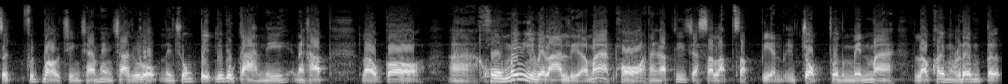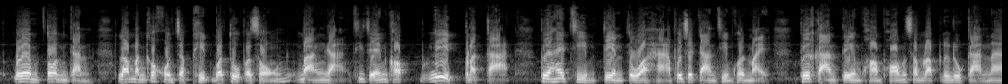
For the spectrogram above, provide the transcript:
ศึกฟุตบอลชิงแชมป์แห่งชาติยุโรปในช่วงปิดฤดูกาลนี้นะครับแล้วก็คงไม่มีเวลาเหลือมากพอนะครับที่จะสลับสับเปลี่ยนหรือจบทัวร์นาเมนต์มา แล้วค่อยมาเริ่มเติเริ่มต้นกัน แล้วมันก็คงจะผิดวัตถุประสงค์บางอย่างที่เจนคอปรีบประกาศ เพื่อให้ทีมเตรียมตัวหาผู้จัดการทีมคนใหม่เพื่อการเตรียมความพร้อมสำหรับฤดูกาลหน้า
